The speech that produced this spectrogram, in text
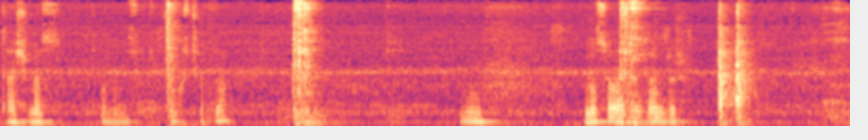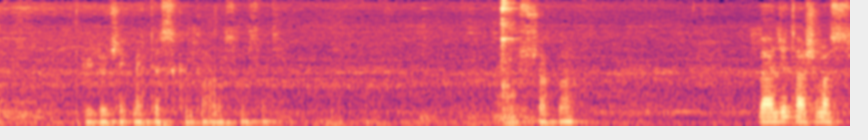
Taşmaz. Çok sıcak. Nasıl olacak lan dur. Video çekmekte sıkıntı anasını satayım. Çok sıcak. Bence taşmaz.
